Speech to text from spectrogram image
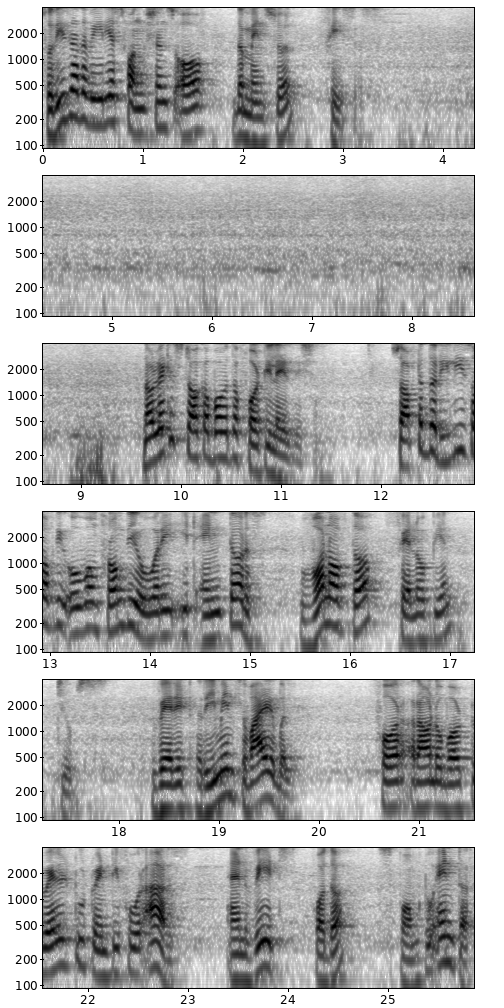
So these are the various functions of the menstrual phases. Now let us talk about the fertilization. So after the release of the ovum from the ovary, it enters one of the fallopian tubes where it remains viable for around about 12 to 24 hours and waits for the sperm to enter.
